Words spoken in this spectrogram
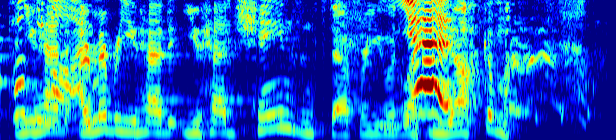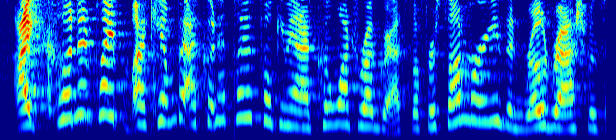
have Pokemon. And you had, I remember you had you had chains and stuff where you would like knock them. I couldn't play. I can't. I couldn't play with Pokemon. I couldn't watch Rugrats. But for some reason, Road Rash was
